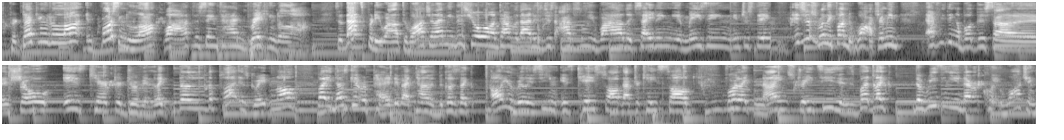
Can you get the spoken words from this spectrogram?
protecting the law enforcing the law while at the same time breaking the law so that's pretty wild to watch. And I mean, this show on top of that is just absolutely wild, exciting, amazing, interesting. It's just really fun to watch. I mean, everything about this uh, show is character driven. Like, the, the plot is great and all, but it does get repetitive at times because, like, all you're really seeing is case solved after case solved for like nine straight seasons. But, like, the reason you never quit watching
